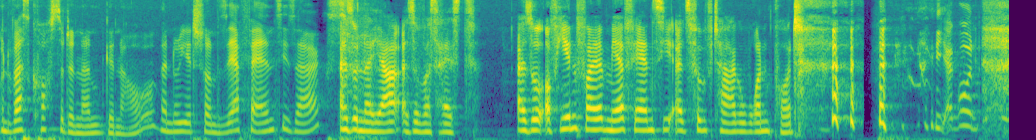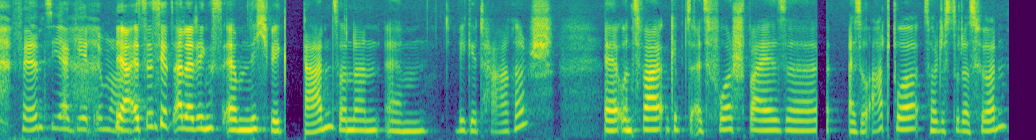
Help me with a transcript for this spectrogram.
Und was kochst du denn dann genau, wenn du jetzt schon sehr fancy sagst? Also, naja, also was heißt also auf jeden Fall mehr fancy als fünf Tage One-Pot. ja gut, fancier geht immer. Ja, es ist jetzt allerdings ähm, nicht vegan, sondern ähm, vegetarisch. Äh, und zwar gibt es als Vorspeise, also Arthur, solltest du das hören,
